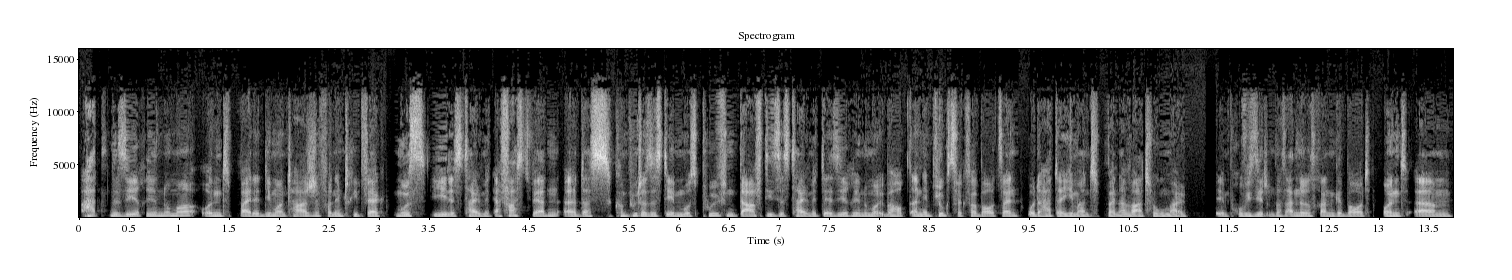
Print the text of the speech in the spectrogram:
hat eine Seriennummer und bei der Demontage von dem Triebwerk muss jedes Teil mit erfasst werden. Äh, das Computersystem muss prüfen, darf dieses Teil mit der Seriennummer überhaupt an dem Flugzeug verbaut sein oder hat da jemand bei einer Wartung mal improvisiert und was anderes rangebaut. Und ähm,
